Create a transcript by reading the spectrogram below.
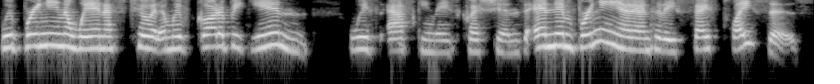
We're bringing awareness to it, and we've got to begin with asking these questions and then bringing it into these safe places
